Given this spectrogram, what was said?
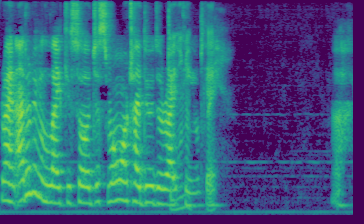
Ryan, I don't even like you, so just one more try, do the right wanna thing, okay? Ugh. Ah.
